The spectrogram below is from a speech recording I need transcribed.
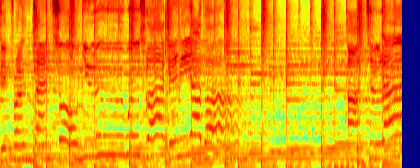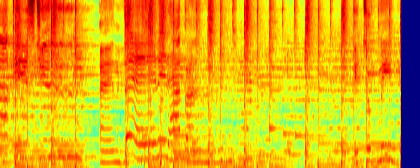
different and so new, was like any other. Until I kissed you, and then it happened. It took me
